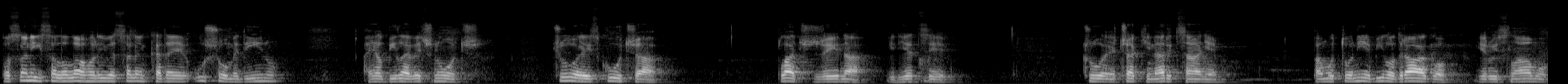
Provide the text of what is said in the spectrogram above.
Poslanik sallallahu alaihi veselem kada je ušao u Medinu, a jel bila je već noć, čuo je iz kuća plać žena i djece, čuo je čak i naricanje, pa mu to nije bilo drago, jer u islamu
